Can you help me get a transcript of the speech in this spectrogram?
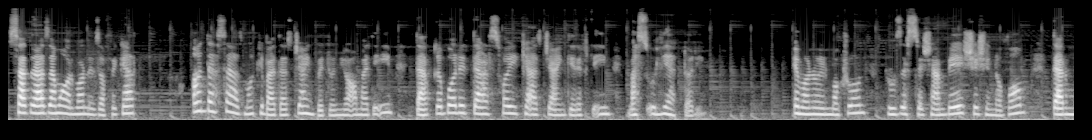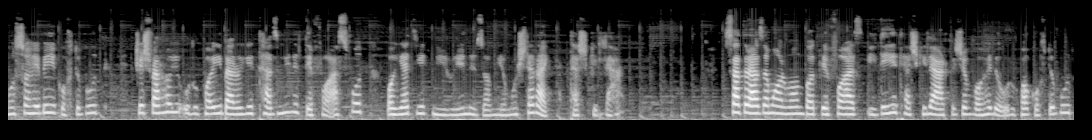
صدر اعظم آلمان اضافه کرد آن دسته از ما که بعد از جنگ به دنیا آمده ایم در قبال درس هایی که از جنگ گرفته ایم مسئولیت داریم. امانوئل ماکرون روز سهشنبه 6 نوامبر در مصاحبه گفته بود کشورهای اروپایی برای تضمین دفاع از خود باید یک نیروی نظامی مشترک تشکیل دهند. صدر اعظم آلمان با دفاع از ایده تشکیل ارتش واحد اروپا گفته بود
